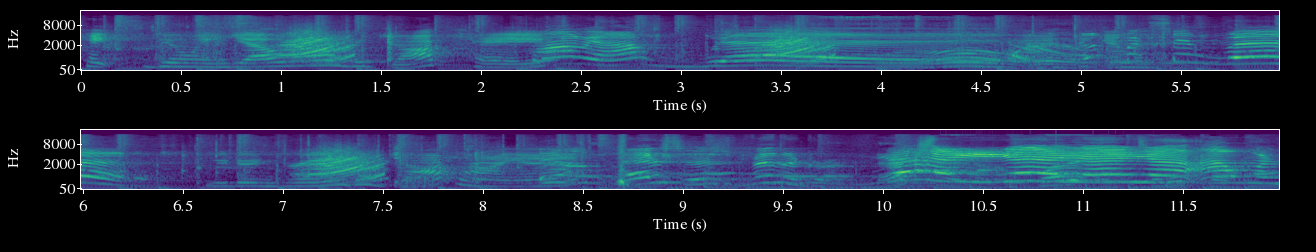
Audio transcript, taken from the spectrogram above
Kate's doing yellow. Good job, Kate. Mommy, I'm red. Oh, I I'm think red. You're doing great. Good job, Ryan. This is vinegar. Yeah, Next, yeah, we're gonna put it yeah, yeah. I cup. wanna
